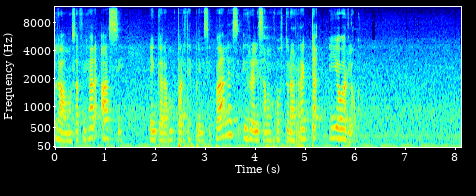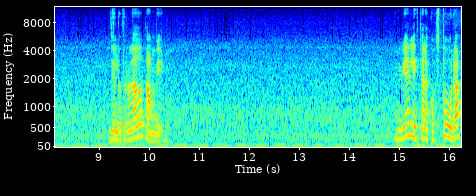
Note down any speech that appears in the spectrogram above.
la vamos a fijar así. Encaramos partes principales y realizamos costura recta y overlock. Del otro lado también. Muy bien lista la costura.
